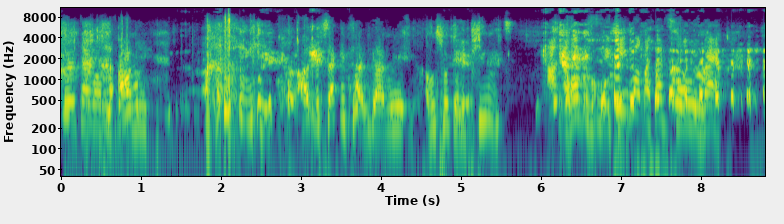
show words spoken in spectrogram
Third time on the zombie. oh, the second time got me. I was fucking puked. I, I almost, it came up, I had to swallow it back. I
